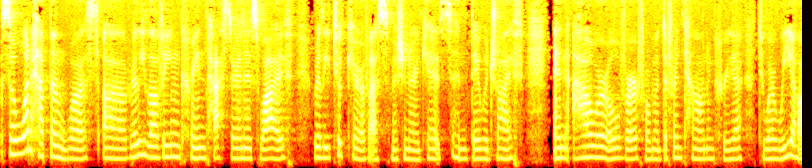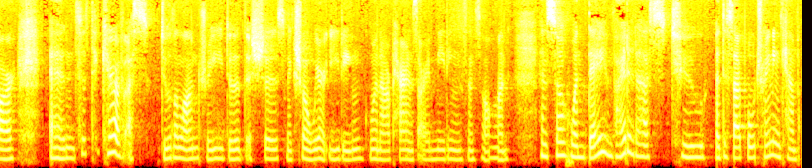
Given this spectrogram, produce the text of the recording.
so what happened was a really loving Korean pastor and his wife really took care of us missionary kids, and they would drive an hour over from a different town in Korea to where we are, and take care of us, do the laundry, do the dishes, make sure we are eating when our parents are in meetings and so on. And so when they invited us to a disciple training camp,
